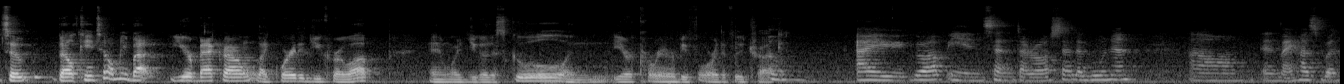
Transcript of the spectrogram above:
so, Belle, can you tell me about your background? Like, where did you grow up, and where did you go to school, and your career before the food truck? Oh, I grew up in Santa Rosa, Laguna, um, and my husband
